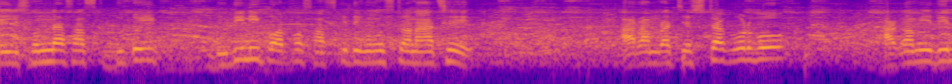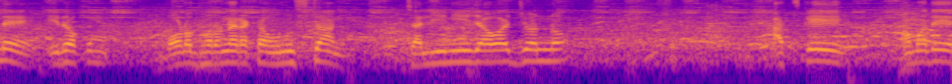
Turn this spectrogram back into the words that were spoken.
এই সন্ধ্যা সংস্ক দুটোই দুদিনই পরপর সাংস্কৃতিক অনুষ্ঠান আছে। আর আমরা চেষ্টা করব আগামী দিনে এরকম বড় ধরনের একটা অনুষ্ঠান চালিয়ে নিয়ে যাওয়ার জন্য। আজকে আমাদের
